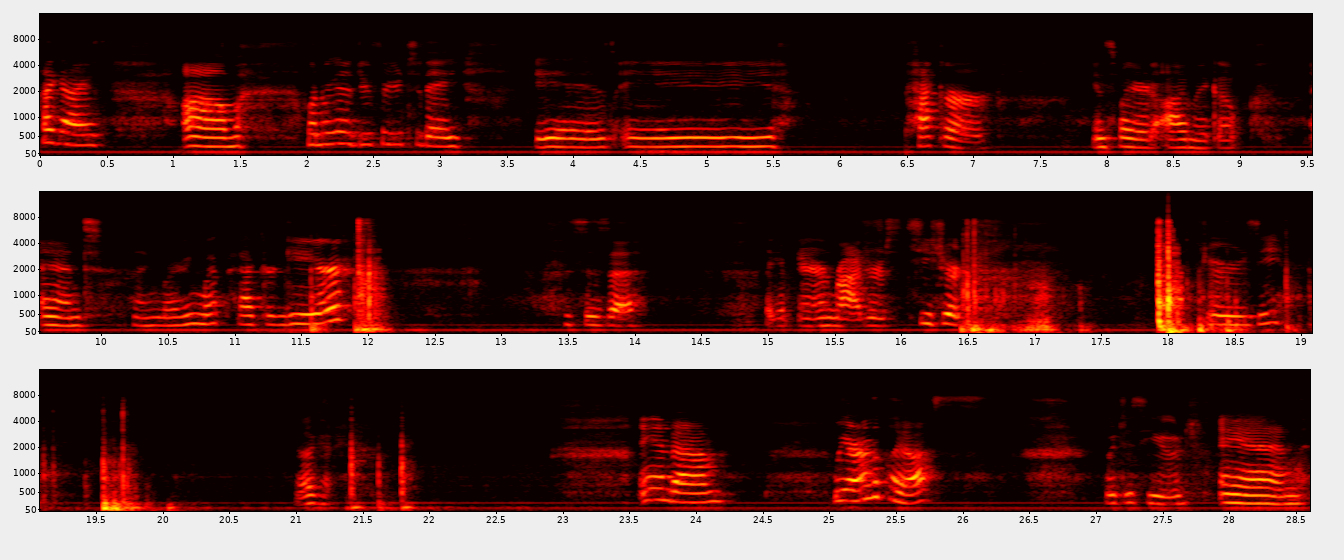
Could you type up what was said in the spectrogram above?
Hi guys. Um, what I'm gonna do for you today is a Packer inspired eye makeup, and I'm wearing my Packer gear. This is a like an Aaron Rodgers T-shirt jersey. Okay. And um, we are in the playoffs, which is huge, and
